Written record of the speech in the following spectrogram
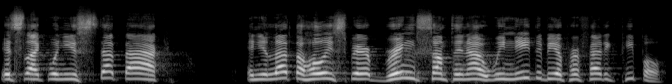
It's like when you step back and you let the Holy Spirit bring something out. We need to be a prophetic people.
